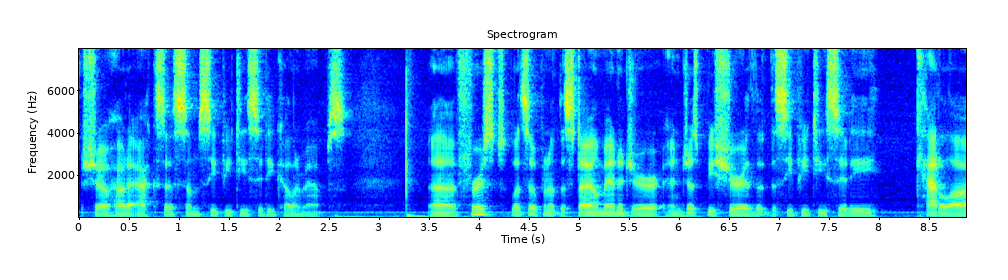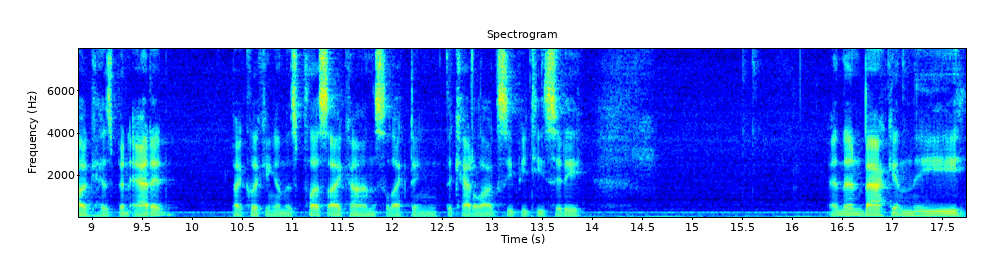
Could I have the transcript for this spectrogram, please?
show how to access some CPT City color maps. Uh, first, let's open up the Style Manager and just be sure that the CPT City catalog has been added by clicking on this plus icon, selecting the catalog CPT City. And then back in the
